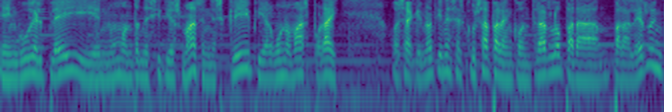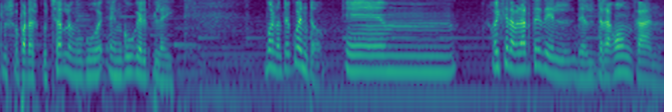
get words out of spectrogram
en Google Play y en un montón de sitios más, en Script y alguno más por ahí. O sea que no tienes excusa para encontrarlo, para, leerlo, incluso para escucharlo en Google, Play. Bueno, te cuento. Em, hoy quiero hablarte del, del Dragon Khan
